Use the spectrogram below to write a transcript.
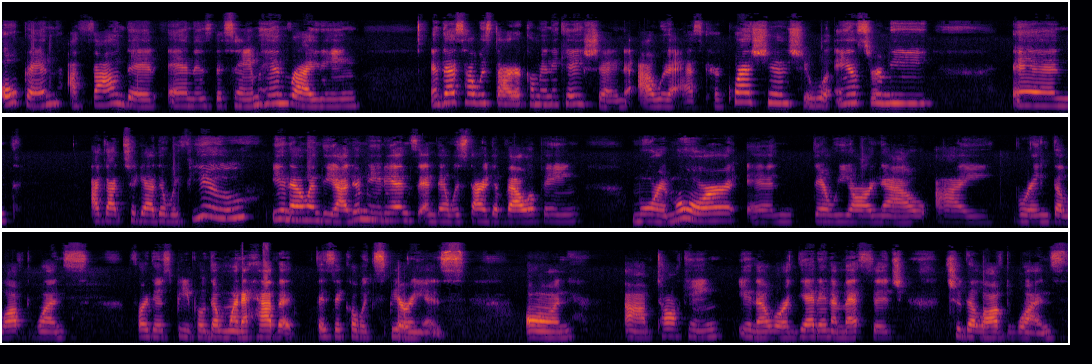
opened, I found it, and it's the same handwriting. And that's how we started communication. I would ask her questions, she will answer me. And I got together with you, you know, and the other mediums, and then we started developing more and more. And there we are now. I bring the loved ones for those people that want to have a physical experience on um, talking, you know, or getting a message to the loved ones.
